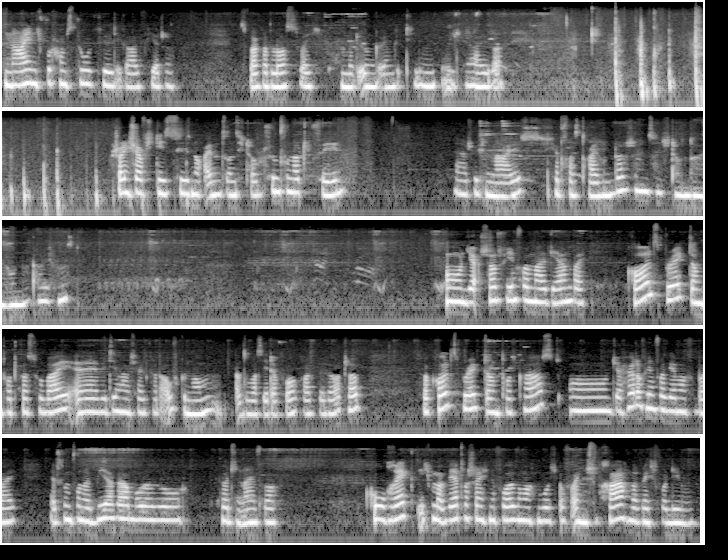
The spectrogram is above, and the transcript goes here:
Nein, ich wurde vom Stuhl gekillt, egal, vierter. Es war gerade lost, weil ich mit irgendeinem geteamt bin. Ja, egal. Wahrscheinlich schaffe ich dieses Season noch 21.500 Trophäen. Ja, natürlich nice. Ich habe fast 300, 21.300 habe ich fast. Und ja, schaut auf jeden Fall mal gern bei Calls Breakdown Podcast vorbei. Äh, mit dem habe ich halt gerade aufgenommen. Also was ihr davor gerade gehört habt. Das war Calls Breakdown Podcast. Und ja, hört auf jeden Fall gerne mal vorbei. Er hat 500 Wiedergaben oder so. Hört ihn einfach korrekt. Ich werde wahrscheinlich eine Folge machen, wo ich auf eine Sprachnachricht von ihm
